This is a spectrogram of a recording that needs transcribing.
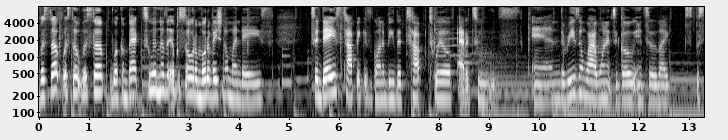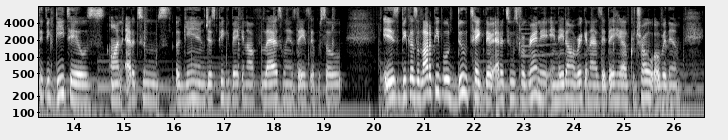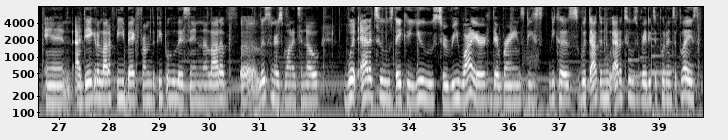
What's up? What's up? What's up? Welcome back to another episode of Motivational Mondays. Today's topic is going to be the top 12 attitudes. And the reason why I wanted to go into like specific details on attitudes again, just piggybacking off last Wednesday's episode, is because a lot of people do take their attitudes for granted and they don't recognize that they have control over them and I did get a lot of feedback from the people who listen. A lot of uh, listeners wanted to know what attitudes they could use to rewire their brains because without the new attitudes ready to put into place,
